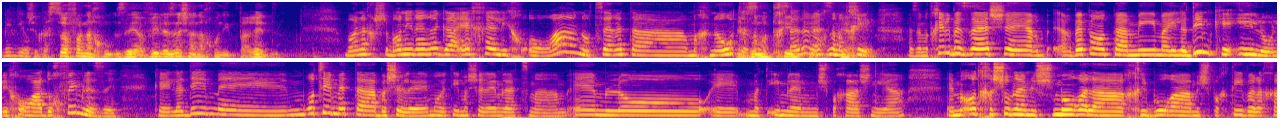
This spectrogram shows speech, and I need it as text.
בדיוק. שבסוף אנחנו, זה יביא לזה שאנחנו ניפרד. בואו נחש... בוא נראה רגע איך אה, לכאורה נוצרת המחנאות הזאת. איך זה מתחיל. בסדר? כן, איך זה כן. מתחיל. אז זה מתחיל בזה שהרבה מאוד פעמים הילדים כאילו לכאורה דוחפים לזה. כי הילדים אה, רוצים את האבא שלהם או את אימא שלהם לעצמם, הם לא אה, מתאים להם המשפחה השנייה, הם מאוד חשוב להם לשמור על החיבור המשפחתי ועל, החו...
